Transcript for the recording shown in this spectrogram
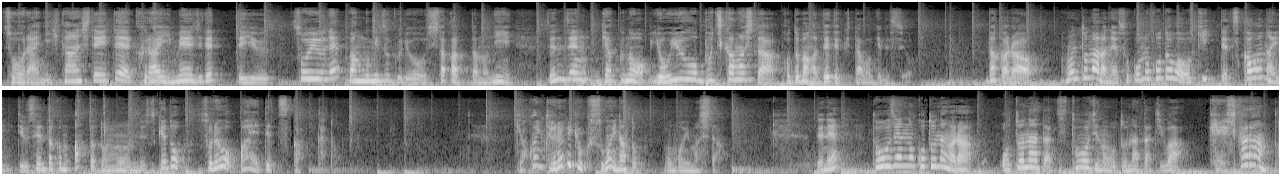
将来に悲観していて暗いイメージでっていうそういうね番組作りをしたかったのに全然逆の余裕をぶちかました言葉が出てきたわけですよ。だから本当ならねそこの言葉を切って使わないっていう選択もあったと思うんですけどそれをあえて使ったと。逆にテレビ局すごいなと思いました。でね当然のことながら大人たち当時の大人たちはけしからんと。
